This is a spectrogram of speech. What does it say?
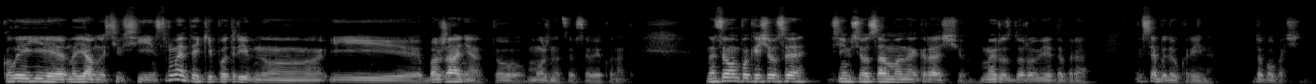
Коли є в наявності всі інструменти, які потрібно, і бажання, то можна це все виконати. На цьому поки що все. Всім всього самого найкращого. Миру, здоров'я добра. І все буде Україна. До побачення.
